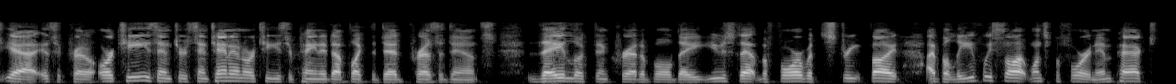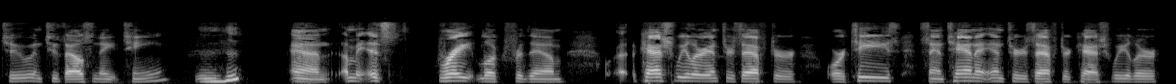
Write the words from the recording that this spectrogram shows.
yeah, it's incredible. Ortiz enters. Santana and Ortiz are painted up like the dead presidents. They looked incredible. They used that before with the street fight. I believe we saw it once before in Impact too in 2018. Mm-hmm. And I mean, it's great look for them. Cash Wheeler enters after Ortiz, Santana enters after Cash Wheeler,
